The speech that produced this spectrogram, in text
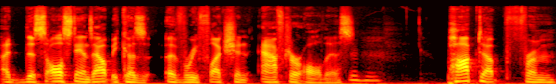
I, this all stands out because of reflection after all this. Mm-hmm. Popped up from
